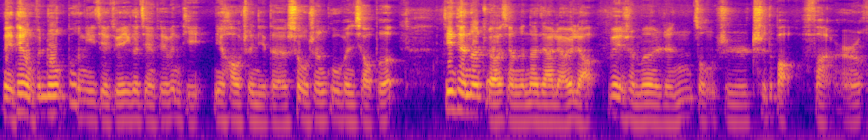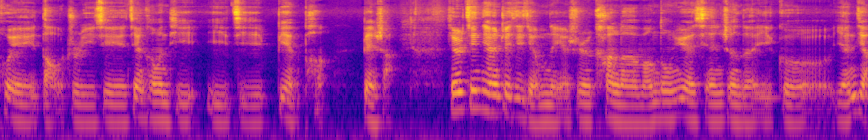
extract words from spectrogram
每天五分钟，帮你解决一个减肥问题。你好，我是你的瘦身顾问小博。今天呢，主要想跟大家聊一聊，为什么人总是吃得饱，反而会导致一些健康问题以及变胖变傻。其实今天这期节目呢，也是看了王东岳先生的一个演讲。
